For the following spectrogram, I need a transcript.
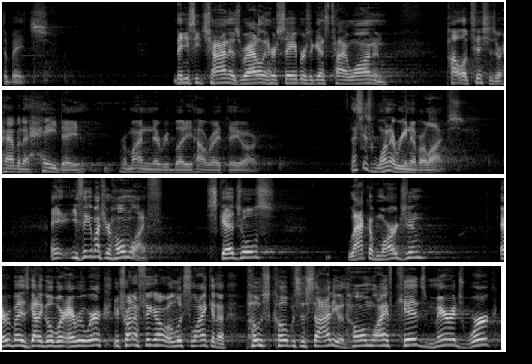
debates. Then you see China is rattling her sabers against Taiwan, and politicians are having a heyday, reminding everybody how right they are. That's just one arena of our lives. And you think about your home life schedules, lack of margin. Everybody's got to go where everywhere. You're trying to figure out what it looks like in a post COVID society with home life, kids, marriage, work.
